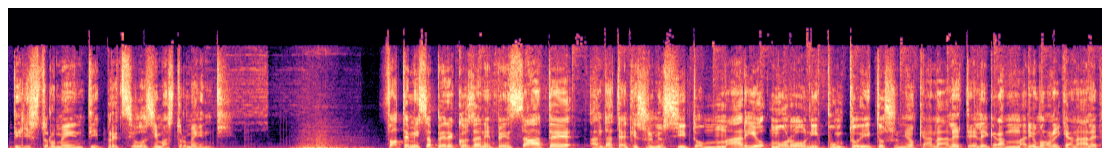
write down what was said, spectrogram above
degli strumenti preziosi, ma strumenti. Fatemi sapere cosa ne pensate, andate anche sul mio sito mariomoroni.it o sul mio canale Telegram Mario Moroni Canale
